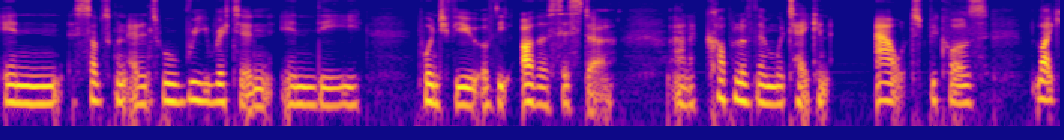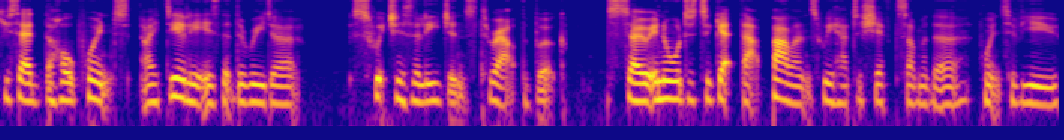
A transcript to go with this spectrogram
in subsequent edits were rewritten in the point of view of the other sister. And a couple of them were taken out because, like you said, the whole point ideally is that the reader switches allegiance throughout the book so, in order to get that balance, we had to shift some of the points of view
